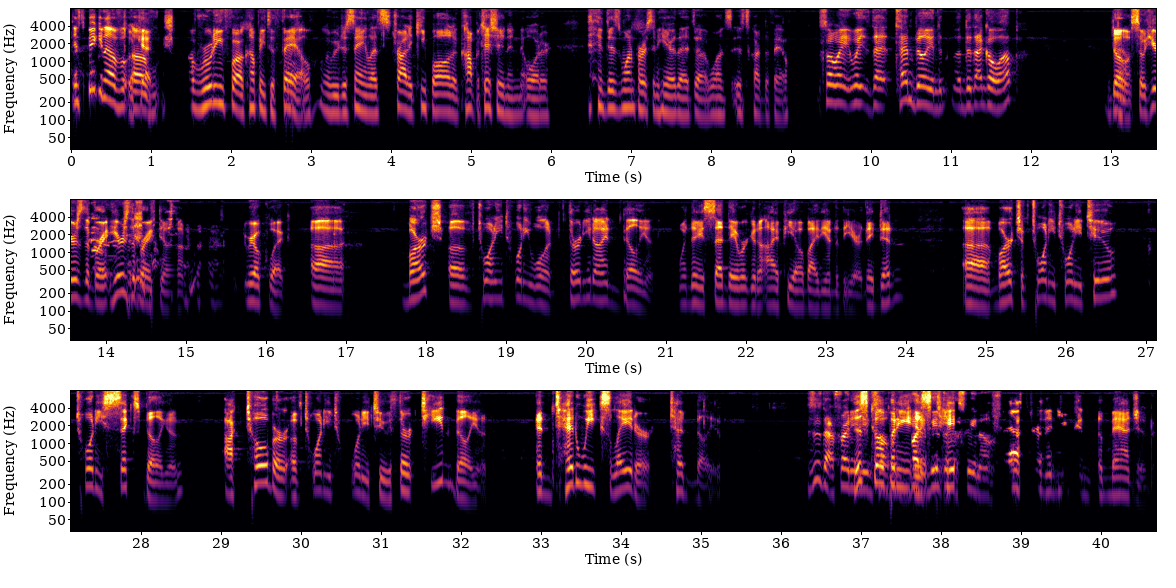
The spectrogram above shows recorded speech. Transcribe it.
And speaking of, Okay. of of rooting for a company to fail, when we were just saying let's try to keep all the competition in order. There's one person here that uh, wants Instacart to fail. So wait, wait, that 10 billion did, did that go up? No, so here's the break. Here's the breakdown, real quick. Uh, March of 2021, 39 billion when they said they were going to IPO by the end of the year. They didn't. Uh, March of 2022, 26 billion. October of 2022, 13 billion. And 10 weeks later, 10 billion. This is that Freddie. This company is leave the taking- casino. faster than you can imagine.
